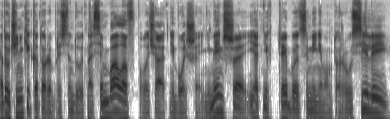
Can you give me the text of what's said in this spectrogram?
Это ученики, которые претендуют на 7 баллов, получают не больше, не меньше, и от них требуется минимум тоже усилий,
